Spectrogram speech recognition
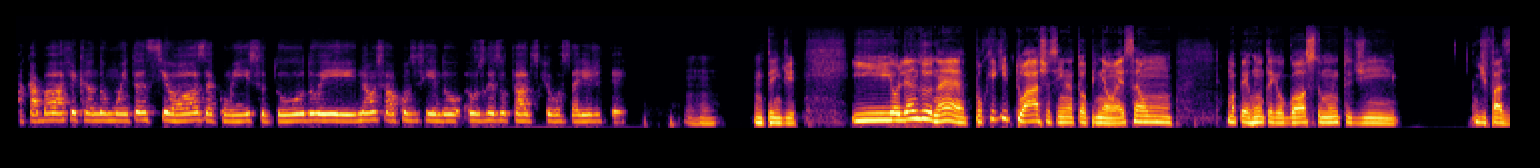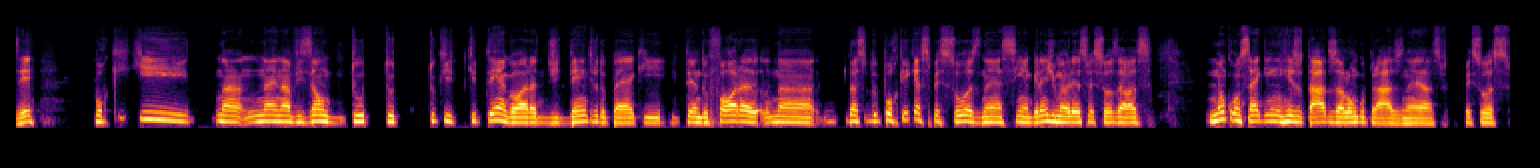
acabava ficando muito ansiosa com isso tudo e não estava conseguindo os resultados que eu gostaria de ter. Uhum. Entendi. E olhando, né, por que que tu acha, assim, na tua opinião, essa é um, uma pergunta que eu gosto muito de, de fazer, por que que, na, na, na visão, tu, tu, tu que, que tem agora de dentro do PEC, tendo fora, na, das, do porquê que as pessoas, né, assim, a grande maioria das pessoas, elas não conseguem resultados a longo prazo, né, as pessoas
